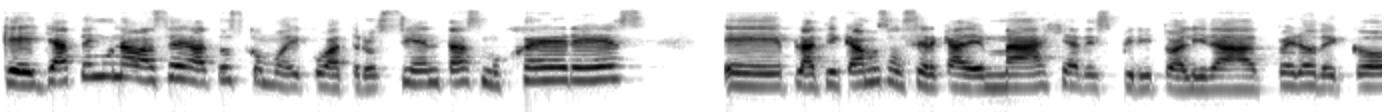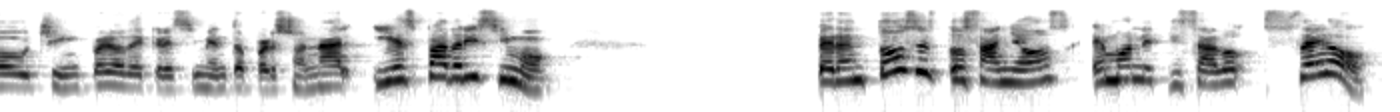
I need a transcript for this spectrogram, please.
que ya tengo una base de datos como de 400 mujeres, eh, platicamos acerca de magia, de espiritualidad, pero de coaching, pero de crecimiento personal y es padrísimo. Pero en todos estos años he monetizado cero.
